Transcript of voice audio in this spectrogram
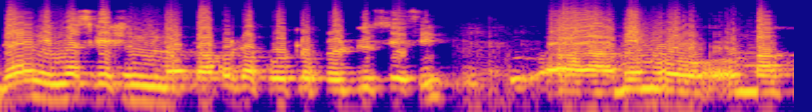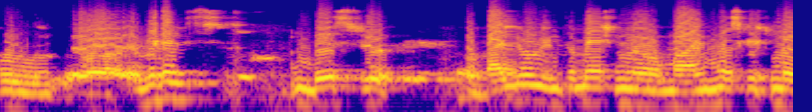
then investigation proper గా కోర్టులో ప్రొడ్యూస్ చేసి ఆ, మేము మాకు ఎవిడెన్స్ బేస్డ్ వాల్యూ ఇన్ఫర్మేషన్ మా ఇన్వెస్టిగేషన్ లో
